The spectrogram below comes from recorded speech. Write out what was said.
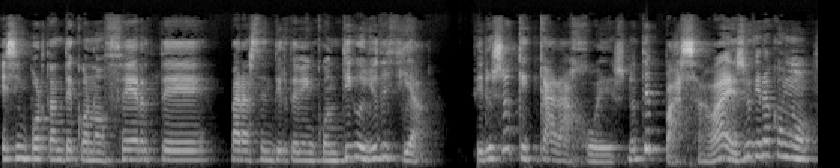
es importante conocerte para sentirte bien contigo. Yo decía, pero eso qué carajo es, ¿no te pasaba? Eso que era como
